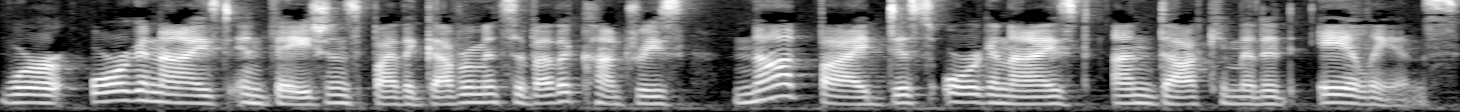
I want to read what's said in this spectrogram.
were organized invasions by the governments of other countries, not by disorganized, undocumented aliens.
